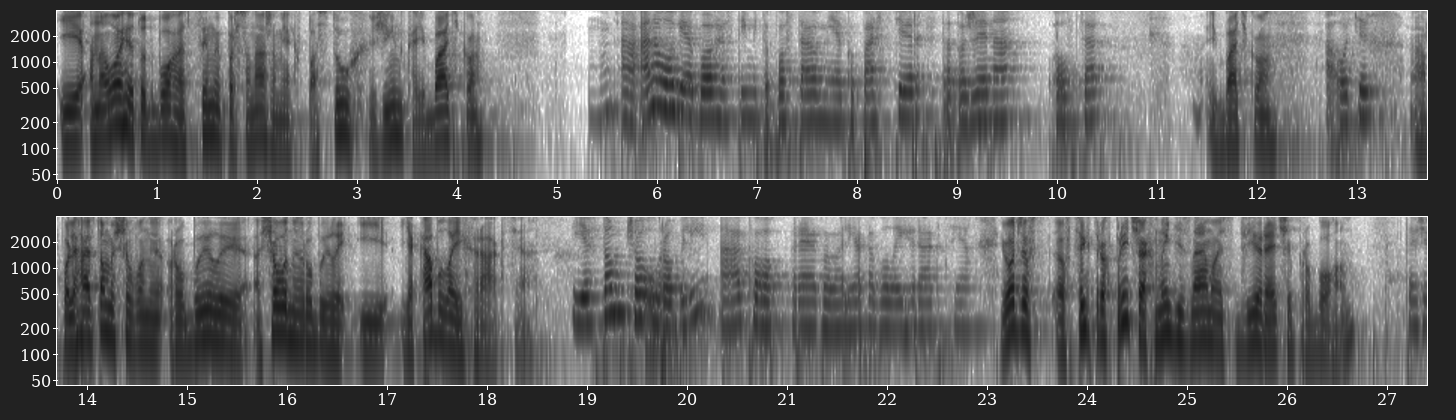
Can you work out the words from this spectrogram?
І аналогія тут Бога з цими персонажами, як пастух, жінка і батько. Mhm. A analogia Boha s týmito postavami ako pastier, táto žena, ovca І батько а, полягає в тому, що вони робили, що вони робили, і яка була їх реакція. Je v tom, čo urobili a ako reagovali, aká bola ich reakcia. І отже, в, в цих трьох притчах ми дізнаємось дві речі про Бога. Takže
